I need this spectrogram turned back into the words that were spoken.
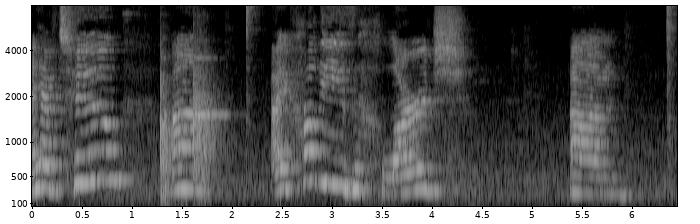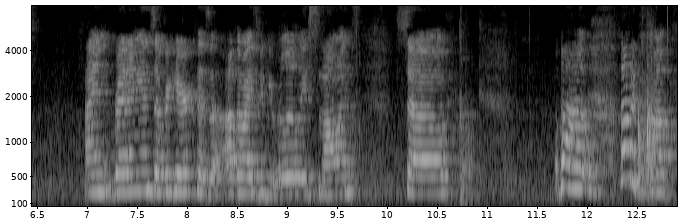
I have two, um, I call these large um, red onions over here because otherwise we get really, really small ones. So about, about a cup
